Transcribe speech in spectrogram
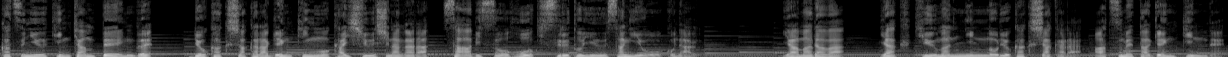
括入金キャンペーンで旅客者から現金を回収しながらサービスを放棄するという詐欺を行う。山田は約9万人の旅客者から集めた現金で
